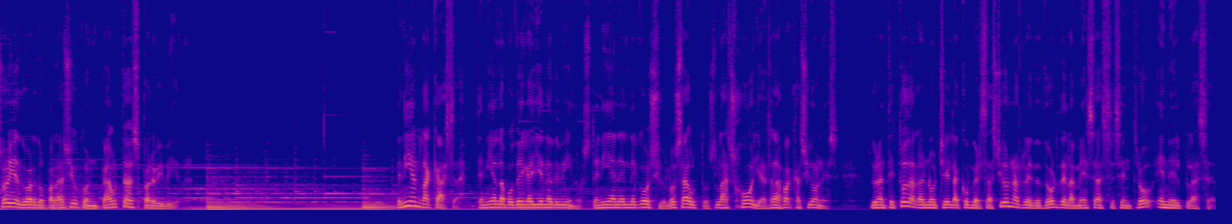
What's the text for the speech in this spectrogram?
Soy Eduardo Palacio con Pautas para Vivir. Tenían la casa, tenían la bodega llena de vinos, tenían el negocio, los autos, las joyas, las vacaciones. Durante toda la noche la conversación alrededor de la mesa se centró en el placer.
